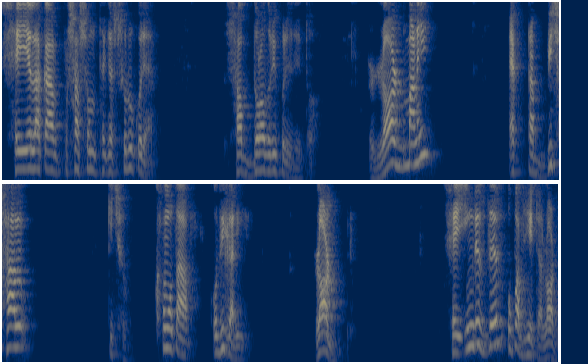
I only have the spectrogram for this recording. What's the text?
সেই এলাকার প্রশাসন থেকে শুরু করে সব দৌড়াদৌড়ি পড়ে যেত। লর্ড মানে একটা বিশাল কিছু ক্ষমতার অধিকারী, লর্ড। সেই ইংরেজদের উপাধি এটা, লর্ড।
